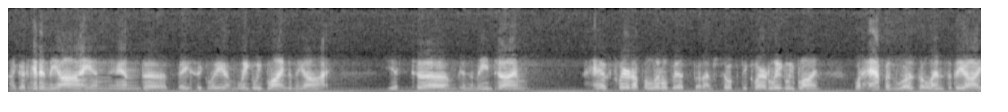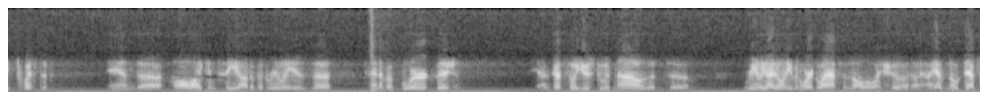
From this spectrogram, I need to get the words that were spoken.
I got hit in the eye, and and uh, basically I'm legally blind in the eye. It, uh, in the meantime, has cleared up a little bit, but I'm still declared legally blind. What happened was the lens of the eye twisted, and uh, all I can see out of it really is uh, kind of a blurred vision. I've got so used to it now that uh, really I don't even wear glasses, although I should. I, I have no depth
